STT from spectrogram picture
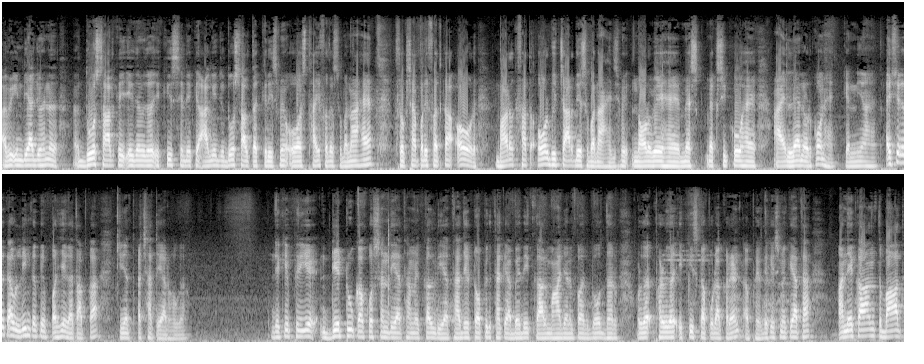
अभी इंडिया जो है ना, दो साल के एक जनवरी दो हज़ार इक्कीस से लेकर आगे जो दो साल तक के इसमें अस्थायी सदस्य बना है। सुरक्षा परिषद का और भारत के साथ और भी चार देश बना है जिसमें नॉर्वे है मैक्सिको है, आयरलैंड और कौन है? केन्या है। ऐसे करके आप लिंक करके पढ़िएगा तो आपका चीज़ें अच्छा तैयार होगा। देखिए फिर ये डे टू का क्वेश्चन दिया था मैं कल दिया था। देखिए टॉपिक था क्या वैदिक काल, महाजनपद, बौद्ध धर्म और फरवरी इक्कीस का पूरा करंट अफेयर देखिए इसमें क्या था? अनेकांतवाद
